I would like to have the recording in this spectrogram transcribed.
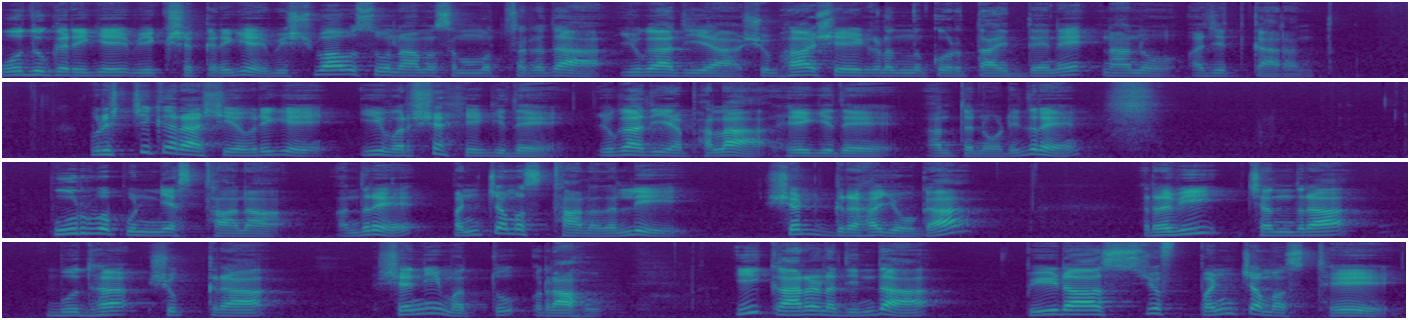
ಓದುಗರಿಗೆ, ವೀಕ್ಷಕರಿಗೆ ವಿಶ್ವಾವಸು ನಾಮ ಸಂವತ್ಸರದ ಯುಗಾದಿಯ ಶುಭಾಶಯಗಳನ್ನು ಕೋರ್ತಾ ಇದ್ದೇನೆ. ನಾನು ಅಜಿತ್ ಕಾರಂತ್. ವೃಶ್ಚಿಕ ರಾಶಿಯವರಿಗೆ ಈ ವರ್ಷ ಹೇಗಿದೆ, ಯುಗಾದಿಯ ಫಲ ಹೇಗಿದೆ ಅಂತ ನೋಡಿದರೆ, ಪೂರ್ವ ಪುಣ್ಯಸ್ಥಾನ ಅಂದರೆ ಪಂಚಮ ಸ್ಥಾನದಲ್ಲಿ ಷಡ್ಗ್ರಹ ಯೋಗ, ರವಿ, ಚಂದ್ರ, ಬುಧ, ಶುಕ್ರ, ಶನಿ ಮತ್ತು ರಾಹು. ಈ ಕಾರಣದಿಂದ ಪೀಡಾಸ್ಯುಃ ಪಂಚಮಸ್ಥೆ.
